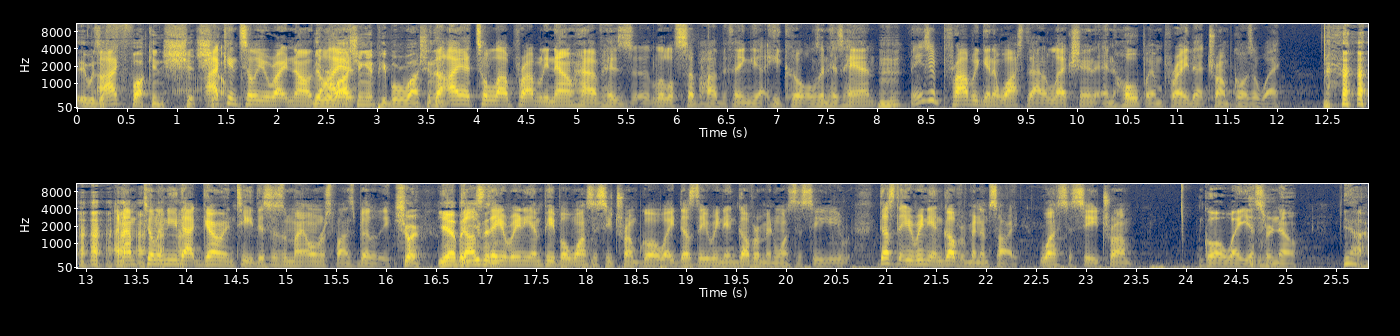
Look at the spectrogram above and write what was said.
It was a I- fucking shit show. I can tell you right now. They the were Ayat- watching it. People were watching The it. Ayatollah probably now have his uh, little subha, the thing that he calls in his hand. Mm-hmm. He's probably going to watch that election and hope and pray that Trump goes away. and I'm telling you that guarantee. This is my own responsibility. Sure. Yeah, but does even the Iranian people wants to see Trump go away? Does the Iranian government wants to see? Does the Iranian government? I'm sorry, wants to see Trump go away? Yes or no? Yeah,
